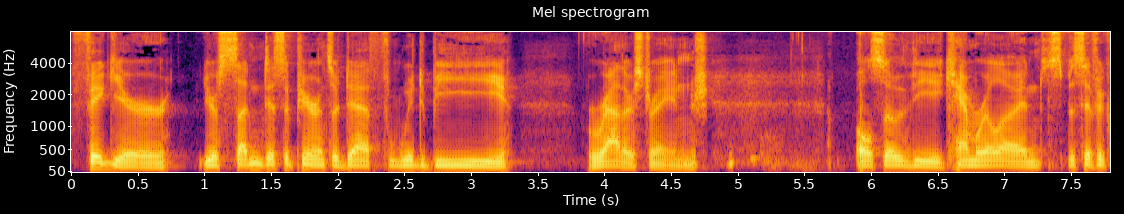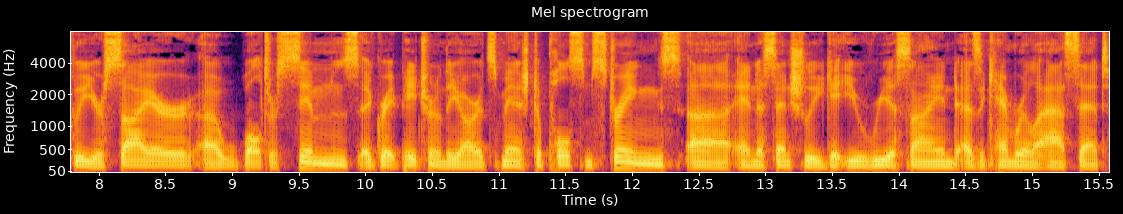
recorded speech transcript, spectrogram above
figure, your sudden disappearance or death would be rather strange. Also, the Camarilla and specifically your sire, uh, Walter Sims, a great patron of the arts, managed to pull some strings uh, and essentially get you reassigned as a Camarilla asset.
